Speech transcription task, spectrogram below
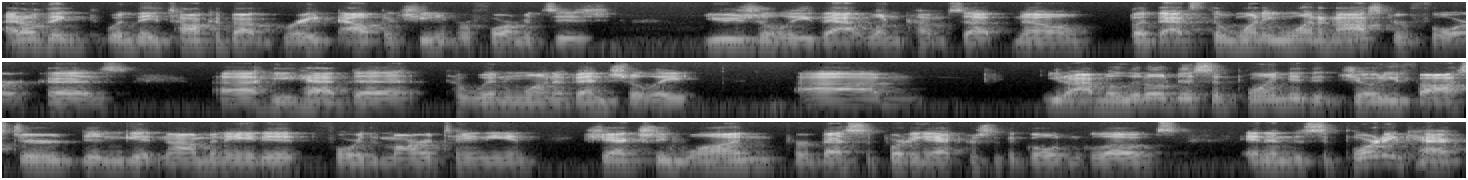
I don't think when they talk about great Al Pacino performances, usually that one comes up. No, but that's the one he won an Oscar for because uh, he had to to win one eventually. Um, you know, I'm a little disappointed that Jodie Foster didn't get nominated for The Mauritanian. She actually won for Best Supporting Actress at the Golden Globes. And in the supporting ca-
